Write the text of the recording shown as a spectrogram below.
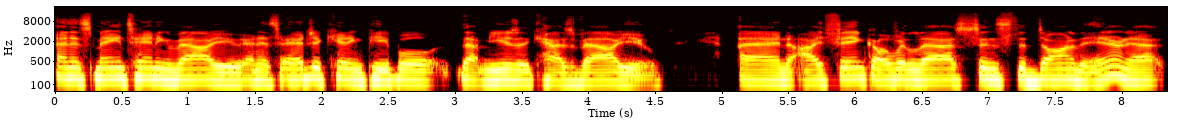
and it's maintaining value and it's educating people that music has value. And I think over the last, since the dawn of the internet,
